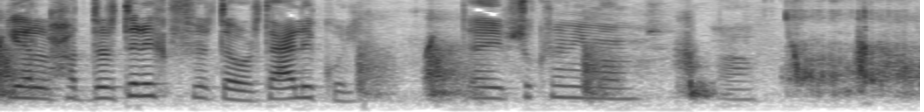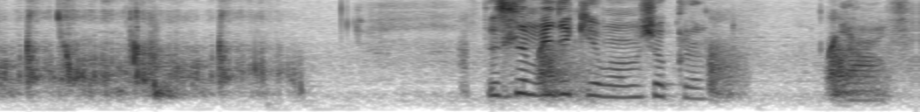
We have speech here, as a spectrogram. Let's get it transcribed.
يلا حضرت لك فطار تعالي كلي طيب شكرا يا ماما العفو تسلم إيدك يا ماما شكرا. العفو.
